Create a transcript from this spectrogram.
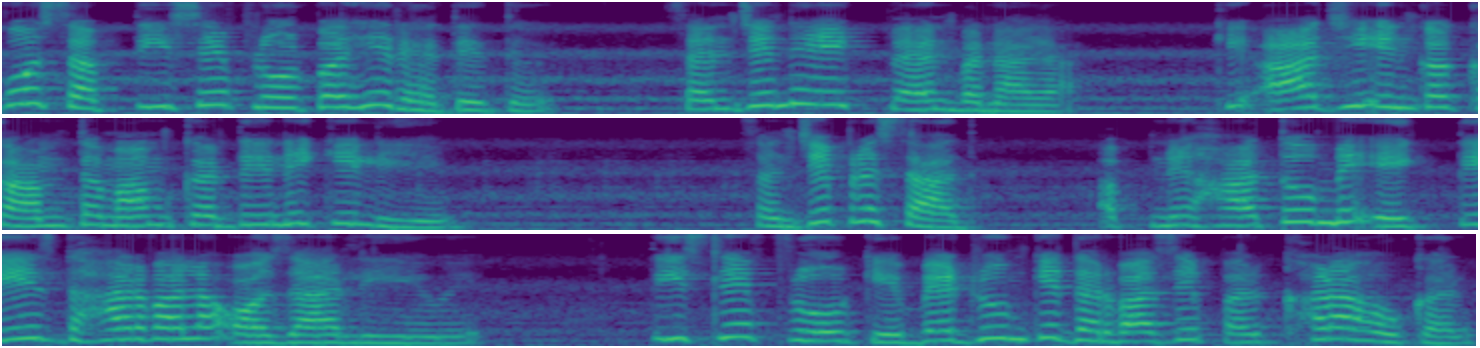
वो सब तीसरे फ्लोर पर ही रहते थे। संजय ने एक प्लान बनाया कि आज ही इनका काम तमाम कर देने के लिए। संजय प्रसाद अपने हाथों में एक तेज धार वाला औज़ार लिए हुए तीसरे फ्लोर के बेडरूम के दरवाजे पर खड़ा होकर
